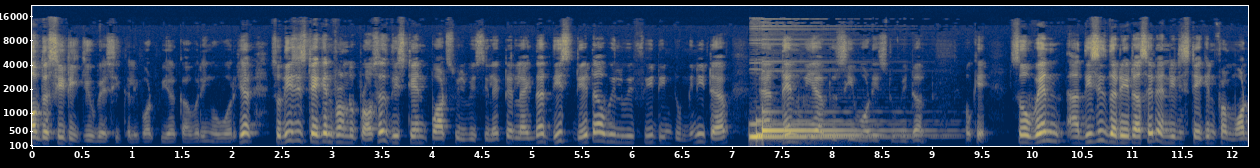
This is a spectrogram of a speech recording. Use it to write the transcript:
of the CTQ basically what we are covering over here. So, this is taken from the process these 10 parts will be selected like that this data will be feed into Minitab and then we have to see what is to be done. Okay. So, when uh, this is the data set and it is taken from Mon,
